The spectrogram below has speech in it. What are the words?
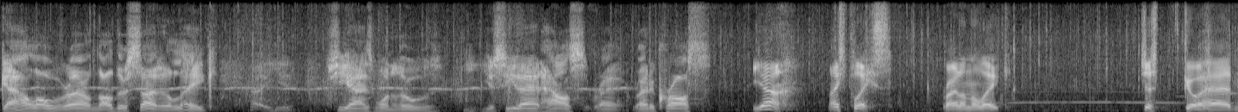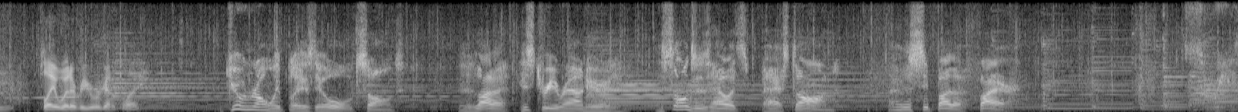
gal over there on the other side of the lake, uh, you, she has one of those. You see that house right, right across? Yeah, nice place. Right on the lake. Just go ahead and play whatever you were going to play. Junior only plays the old songs. There's a lot of history around here. The songs is how it's passed on. I just sit by the fire. Sweet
